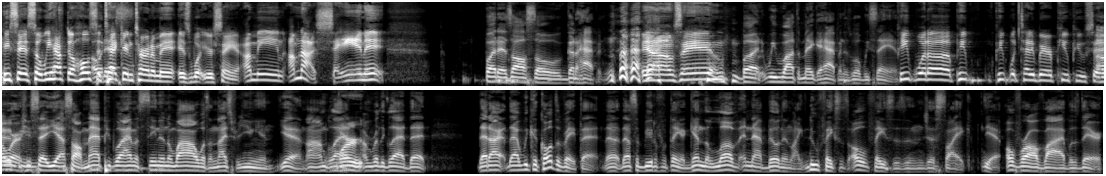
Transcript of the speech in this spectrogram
He said, "So we have to host Mm. Otis. a Tekken tournament," is what you're saying. I mean, I'm not saying it. But it's also gonna happen. You know what I'm saying? but we about to make it happen. Is what we saying. people with uh, people, people with teddy bear pew pew said. Oh, word. She said, "Yeah, I saw mad people I haven't seen in a while. It was a nice reunion. Yeah, nah, I'm glad. Word. I'm really glad that that I that we could cultivate that. that. That's a beautiful thing. Again, the love in that building, like new faces, old faces, and just like yeah, overall vibe was there.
